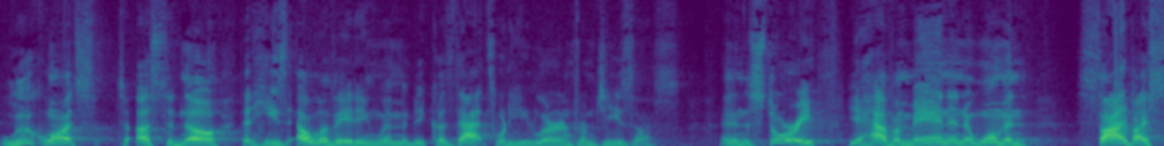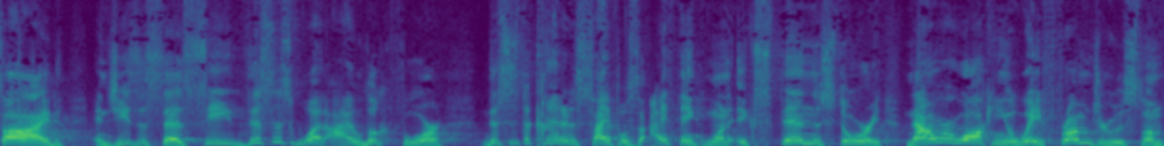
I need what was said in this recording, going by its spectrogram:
Luke wants to, us to know that he's elevating women because that's what he learned from Jesus. And in the story, you have a man and a woman side by side, and Jesus says, See, this is what I look for. This is the kind of disciples that I think want to extend the story. Now we're walking away from Jerusalem.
